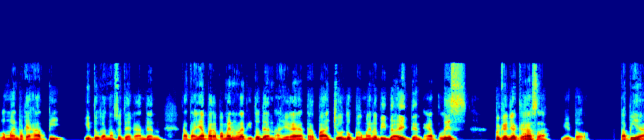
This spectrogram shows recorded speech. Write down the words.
Lu main pakai hati. Itu kan maksudnya kan. Dan katanya para pemain ngeliat itu dan akhirnya terpacu untuk bermain lebih baik dan at least bekerja keras lah gitu. Tapi ya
